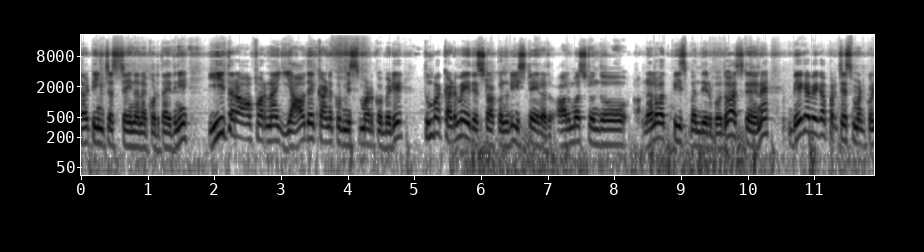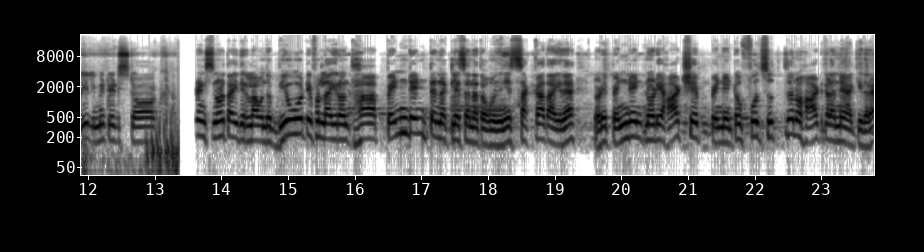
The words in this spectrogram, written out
ತರ್ಟಿ ಇಂಚಸ್ ಚೈನನ್ನು ಕೊಡ್ತಾ ಇದ್ದೀನಿ. ಈ ಥರ ಆಫರ್ನ ಯಾವುದೇ ಕಾರಣಕ್ಕೂ ಮಿಸ್ ಮಾಡ್ಕೋಬೇಡಿ. ತುಂಬ ಕಡಿಮೆ ಇದೆ ಸ್ಟಾಕ್ ನೋಡಿ, ಇಷ್ಟೇ ಇರೋದು. ಆಲ್ಮೋಸ್ಟ್ ಒಂದು ನಲವತ್ತು ಪೀಸ್ ಬಂದಿರ್ಬೋದು ಅಷ್ಟೇ ಬೇಗ ಬೇಗ ಪರ್ಚೇಸ್ ಮಾಡ್ಕೊಳ್ಳಿ. ಲಿಮಿಟೆಡ್ ಸ್ಟಾಕ್ ಫ್ರೆಂಡ್ಸ್ ನೋಡ್ತಾ ಇದ್ದೀರಲ್ಲ, ಒಂದು ಬ್ಯೂಟಿಫುಲ್ ಆಗಿರುವಂತಹ ಪೆಂಡೆಂಟ್ ನೆಕ್ಲೆಸ್ ಅನ್ನ ತಗೊಂಡಿದ್ದೀನಿ ಸಖತ್ತಾಗಿದೆ. ನೋಡಿ ಪೆಂಡೆಂಟ್ ನೋಡಿ ಹಾರ್ಟ್ ಶೇಪ್ ಪೆಂಡೆಂಟು ಫುಲ್ ಸುತ್ತಲೂ ಹಾರ್ಟ್ಗಳನ್ನೇ ಹಾಕಿದ್ದಾರೆ.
